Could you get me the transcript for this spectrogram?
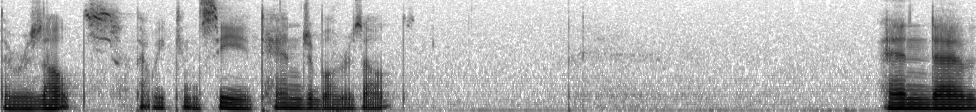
the results that we can see, tangible results. And uh,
